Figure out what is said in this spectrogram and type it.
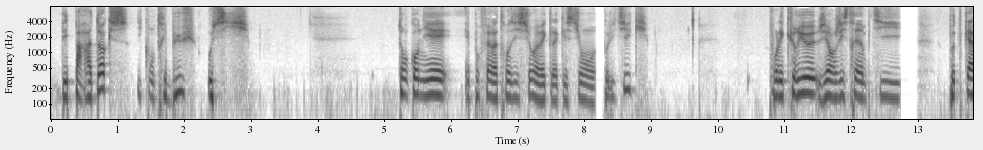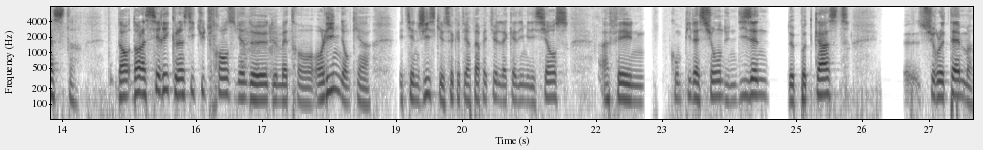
des paradoxes y contribue aussi. Tant qu'on y est, et pour faire la transition avec la question politique, pour les curieux, j'ai enregistré un petit podcast dans, la série que l'Institut de France vient de, mettre en, en, ligne. Donc, il y a Étienne Gis, qui est le secrétaire perpétuel de l'Académie des sciences, a fait une compilation d'une dizaine de podcasts euh, sur le thème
